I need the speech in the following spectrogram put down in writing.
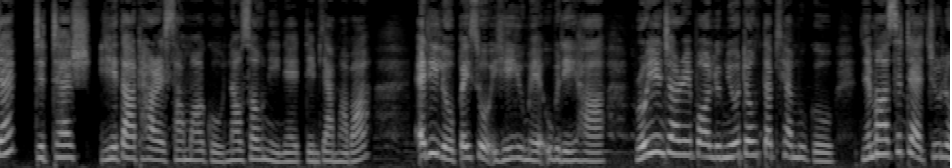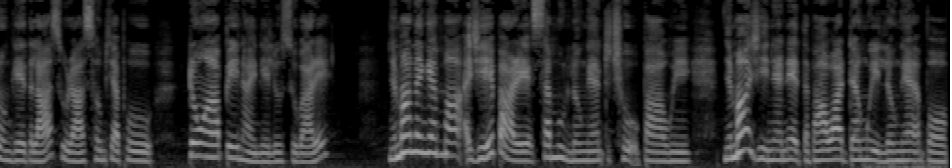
Jack Detash ရေးသားထားတဲ့ဆောင်းပါးကို နောက်ဆုံးအနေနဲ့ တင်ပြမှာပါ။အဲဒီလို ပိတ်ဆို့အရေးယူမယ့် ဥပဒေဟာ ရိုဟင်ဂျာတွေအပေါ် လူမျိုးတုံးသတ်ဖြတ်မှုကို မြန်မာစစ်တပ် ကျူးလွန်ခဲ့သလားဆိုတာ ဆုံးဖြတ်ဖို့ တွန်းအားပေးနိုင်တယ်လို့ ဆိုပါတယ်။ မြန်မာနိုင်ငံမှာ အရေးပါတဲ့ စက်မှုလုပ်ငန်းတချို့ အပါအဝင် မြန်မာ့ရေနံနဲ့ သဘာဝဓာတ်ငွေ့လုပ်ငန်းအပေါ်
